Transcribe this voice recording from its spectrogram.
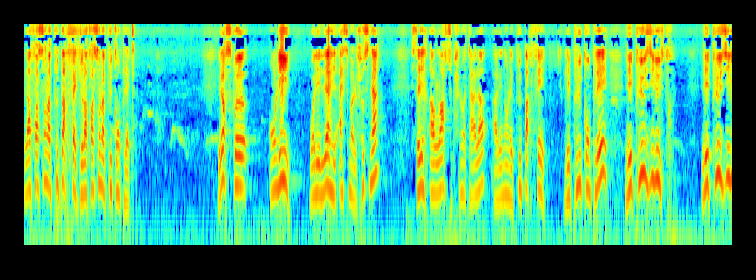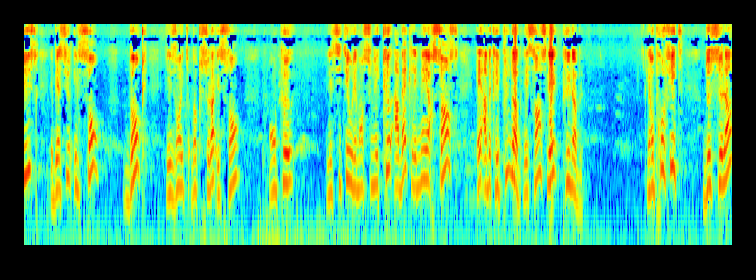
la façon la plus parfaite, de la façon la plus complète. Et lorsque on lit Walillah al-asma al-husna, c'est-à-dire Allah subhanahu wa ta'ala a les noms les plus parfaits, les plus complets, les plus illustres. Les plus illustres, et bien sûr, ils sont, donc, ils ont, donc ceux-là, ils sont, on peut les citer ou les mentionner que avec les meilleurs sens et avec les plus nobles, les sens les plus nobles. Et on profite de cela,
